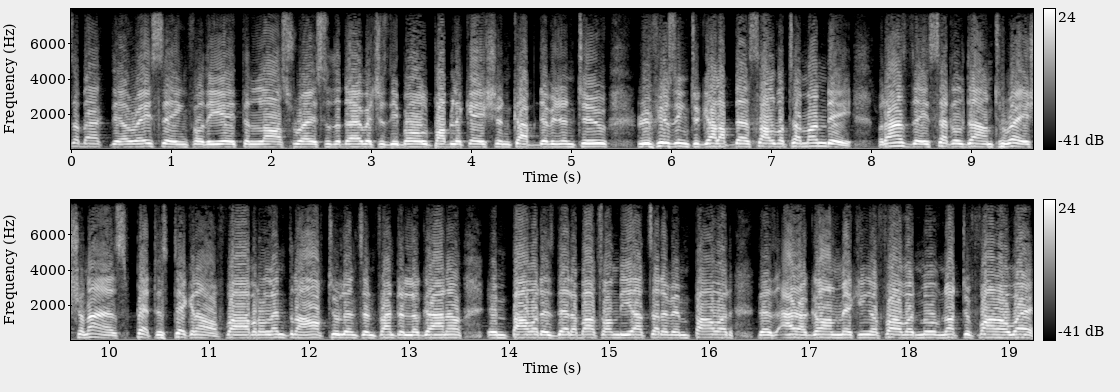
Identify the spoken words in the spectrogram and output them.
are back. They are racing for the eighth and last race of the day, which is the Bol Publication Cup Division 2, refusing to gallop their Salvatore Monday. But as they settle down to race, Shania's pet is taken off by about a length and a half, two lengths in front of Lugano. Empowered is thereabouts on the outside of Empowered. There's Aragon making a forward move, not too far away.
